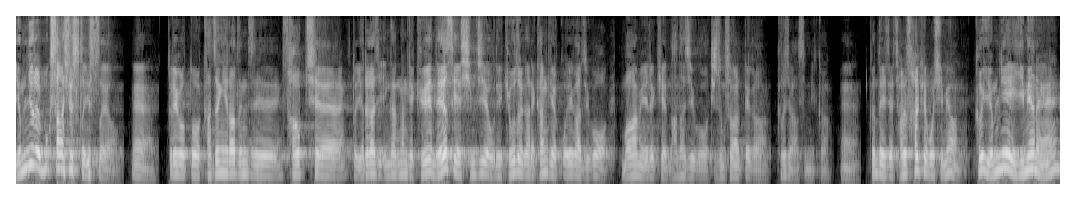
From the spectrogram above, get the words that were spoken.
염려를 묵상하실 수도 있어요. 예. 그리고 또 가정이라든지 사업체 또 여러 가지 인간관계 교회 내에서의 심지어 우리 교우들 간의 관계가 꼬여가지고 마음이 이렇게 나눠지고 뒤숭숭할 때가 그러진 않습니까? 예. 근데 이제 잘 살펴보시면 그 염려의 이면에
